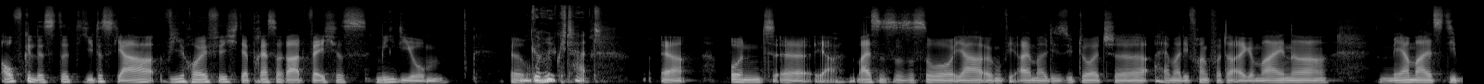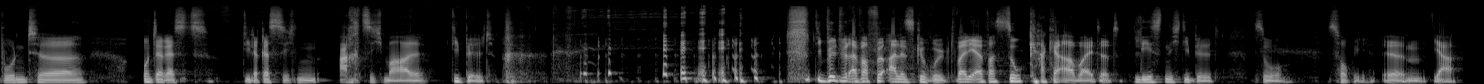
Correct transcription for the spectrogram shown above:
aufgelistet jedes Jahr, wie häufig der Presserat welches Medium äh, rügt. gerügt hat. Ja. Und äh, ja, meistens ist es so, ja, irgendwie einmal die Süddeutsche, einmal die Frankfurter Allgemeine, mehrmals die Bunte und der Rest, die restlichen 80 Mal die Bild. die Bild wird einfach für alles gerügt, weil die einfach so kacke arbeitet. Lest nicht die Bild. So, sorry. Ähm, ja,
